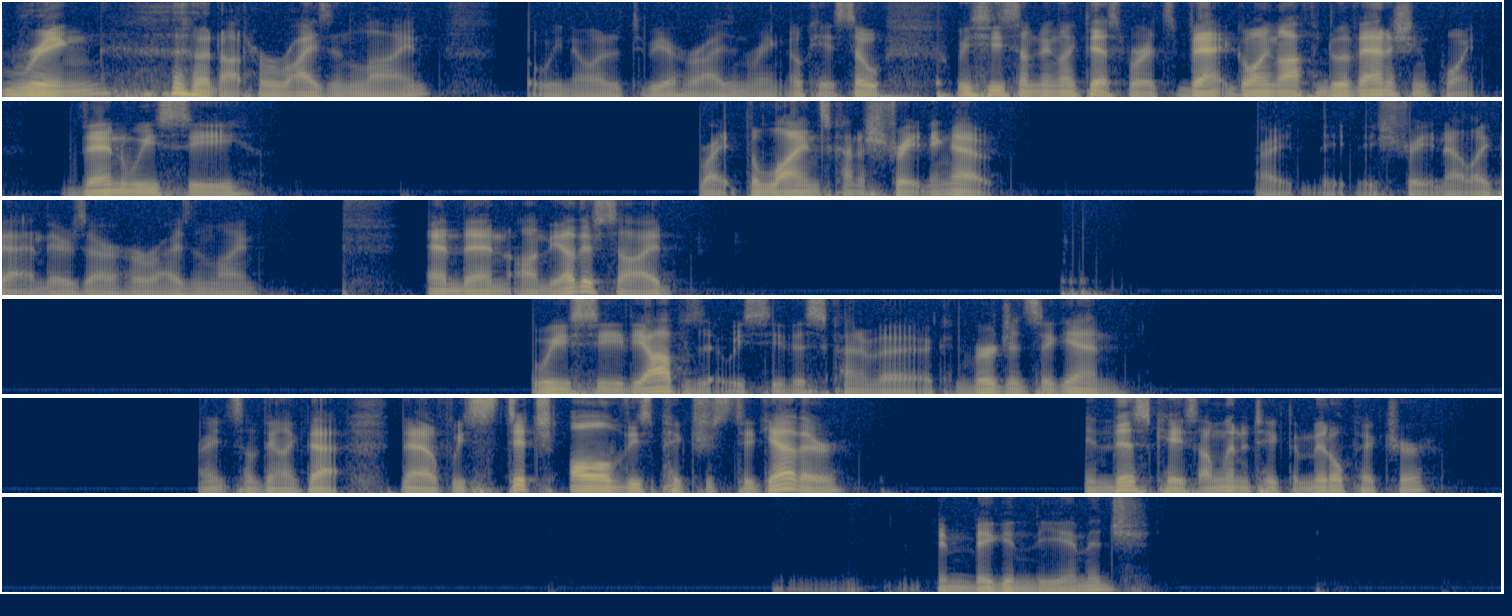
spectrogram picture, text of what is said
ring, not horizon line, but we know it to be a horizon ring. Okay, so we see something like this, where it's going off into a vanishing point. Then we see, right, the lines kind of straightening out. Right, they, they straighten out like that, and there's our horizon line. And then on the other side, we see the opposite. We see this kind of a, convergence again. Right, something like that. Now, if we stitch all of these pictures together, in this case, I'm going to take the middle picture embiggen the image.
